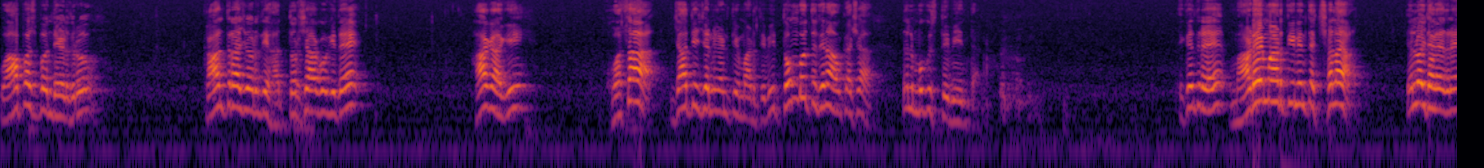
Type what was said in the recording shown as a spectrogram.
ವಾಪಸ್ ಬಂದು ಹೇಳಿದ್ರು. ಕಾಂತರಾಜ್ ವರದಿ ಹತ್ತು ವರ್ಷ ಆಗೋಗಿದೆ. ಹಾಗಾಗಿ ಹೊಸ ಜಾತಿ ಜನಗಣತಿ ಮಾಡ್ತೀವಿ, ತೊಂಬತ್ತು ದಿನ ಅವಕಾಶದಲ್ಲಿ ಮುಗಿಸ್ತೀವಿ ಅಂತ. ಏಕೆಂದರೆ ಮಾಡೇ ಮಾಡ್ತೀನಿ ಅಂತ ಛಲ ಎಲ್ಲೋಯ್ತು ಹಾಗಾದರೆ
